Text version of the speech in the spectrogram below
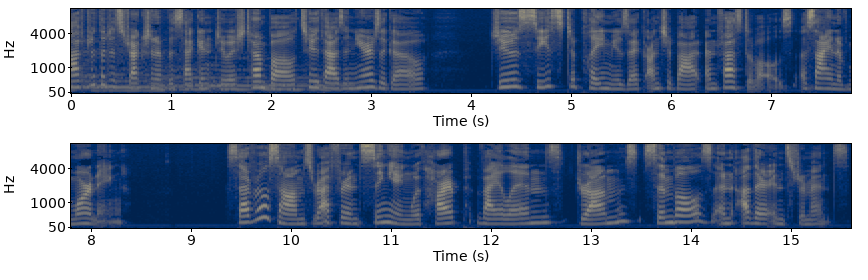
After the destruction of the Second Jewish Temple 2,000 years ago, Jews ceased to play music on Shabbat and festivals, a sign of mourning. Several psalms reference singing with harp, violins, drums, cymbals, and other instruments,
